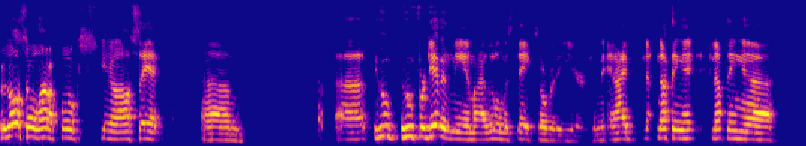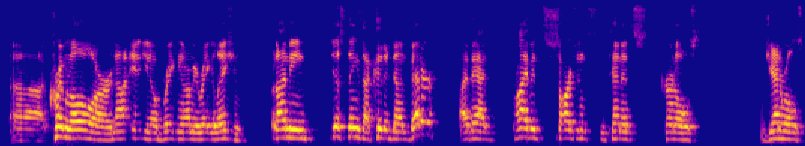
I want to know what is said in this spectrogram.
There's also a lot of folks, you know, I'll say it, um, uh, who who forgiven me in my little mistakes over the years, and and I nothing nothing uh, uh, criminal or not, you know, breaking army regulation. But I mean, just things I could have done better. I've had privates, sergeants, lieutenants, colonels, generals,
